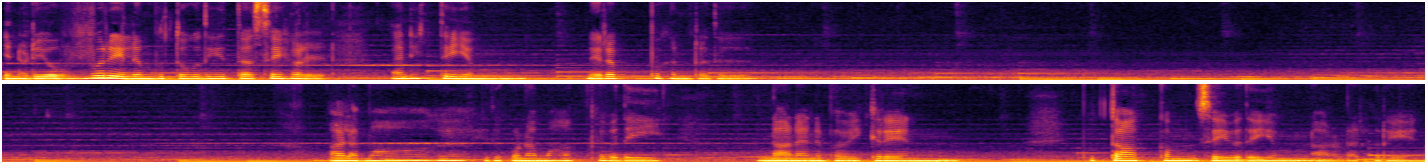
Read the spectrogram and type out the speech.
என்னுடைய ஒவ்வொரு எலும்பு தொகுதி தசைகள் அனைத்தையும் நிரப்புகின்றது. ஆழமாக இது குணமாக்குவதை நான் அனுபவிக்கிறேன். புத்தாக்கம் செய்வதையும் நான் உணர்கிறேன்.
